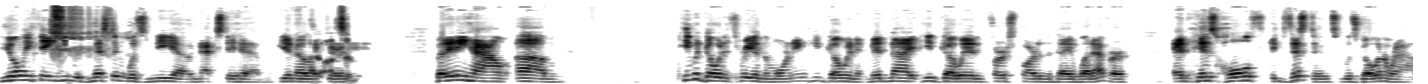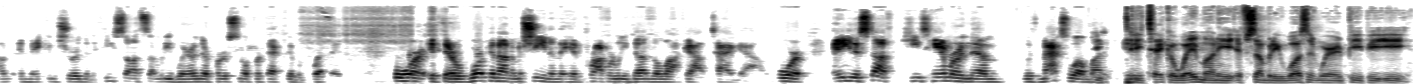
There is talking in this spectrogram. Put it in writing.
The only thing he was missing was Neo next to him. You know, like. Awesome. But anyhow, um, he would go in at three in the morning. He'd go in at midnight. He'd go in first part of the day, whatever. And his whole existence was going around and making sure that if he saw somebody wearing their personal protective equipment, or if they're working on a machine and they had properly done the lockout tag out, or any of the stuff, he's hammering them with Maxwell money. Did he take away money if somebody wasn't wearing PPE?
